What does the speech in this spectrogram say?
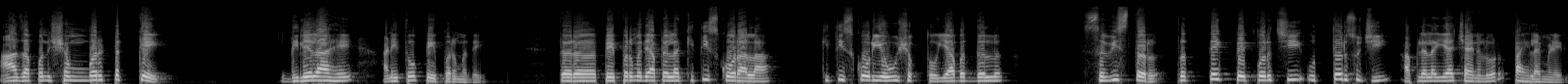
आज आपण शंभर टक्के दिलेला आहे आणि तो पेपरमध्ये तर पेपरमध्ये आपल्याला किती स्कोर आला? किती स्कोर येऊ शकतो याबद्दल सविस्तर प्रत्येक पेपरची उत्तर सूची आपल्याला या चॅनलवर पाहायला मिळेल.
